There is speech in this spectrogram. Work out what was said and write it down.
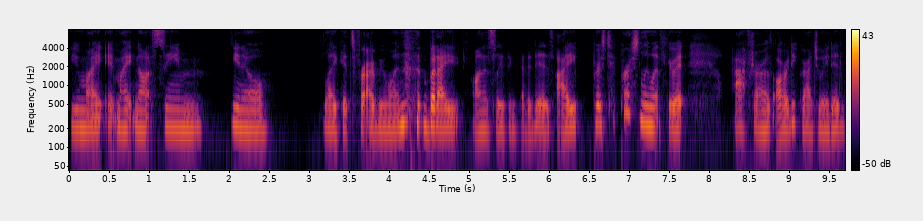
you might, it might not seem, you know, like it's for everyone, but I honestly think that it is. I personally went through it after I was already graduated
